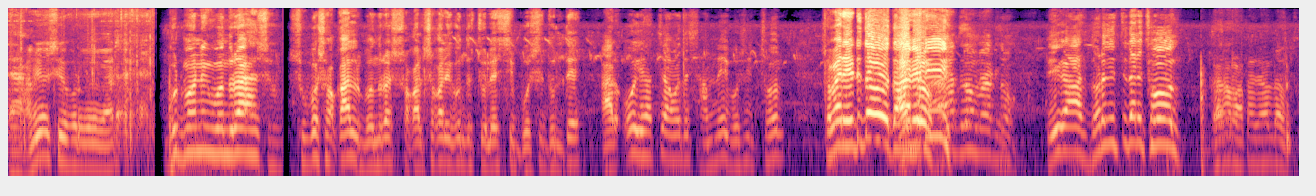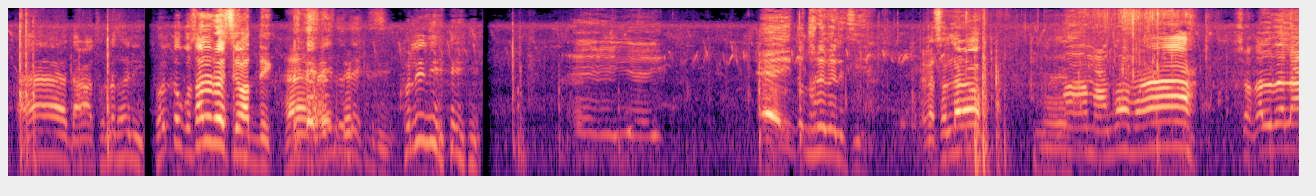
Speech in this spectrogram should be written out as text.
হ্যাঁ আমিও শুয়ে পড়ব এবার। গুড মর্নিং বন্ধুরা শুভ সকাল। বন্ধুরা সকাল সকালে কিন্তু চলে এসেছি বসি তুলতে। আর ওই হচ্ছে আমাদের সামনেই বসির ছোল। সবাই রেডি তো? একদম ঠিক আছে ধরে দিচ্ছি তাহলে ছোল। কাকা মাথা জল দাও। হ্যাঁ দাঁড়া ছোলটা ধরি ছোল তো গোছানো রয়েছে অর্ধেক। হ্যাঁ এই তো দেখতেছি। খুলিনি। এই এই এই তো ধরে ফেলেছি। ছোল ধরো মা মা গো মা। সকালবেলা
